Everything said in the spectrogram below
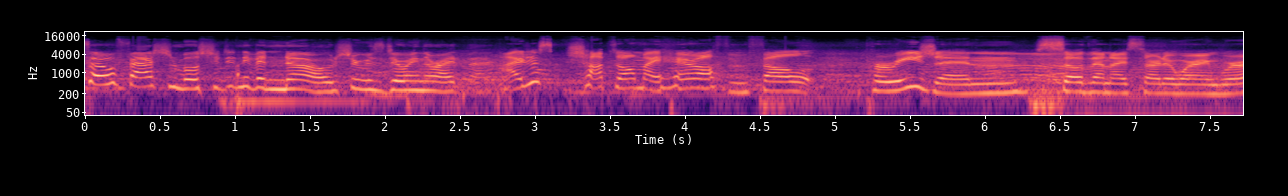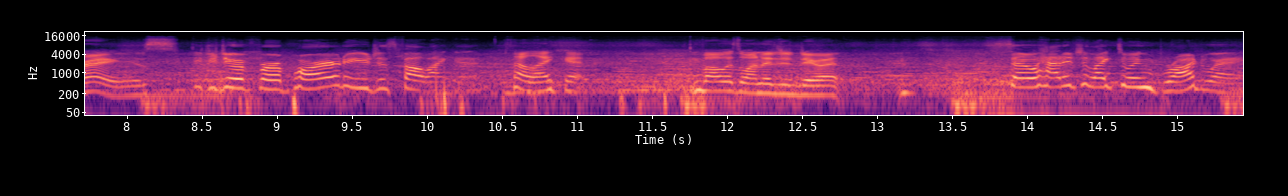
so fashionable. She didn't even know she was doing the right thing. I just chopped all my hair off and felt Parisian, so then I started wearing berets. Did you do it for a part, or you just felt like it? Felt like it. I've always wanted to do it. So how did you like doing Broadway?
